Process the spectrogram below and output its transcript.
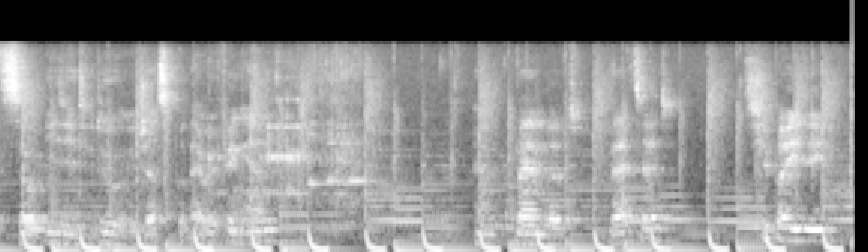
it's so easy to do. You just put everything in and blend it. That's it. Super easy.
